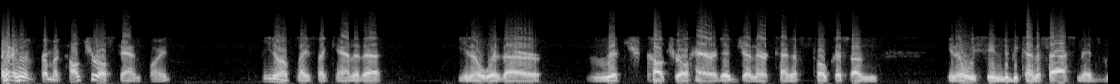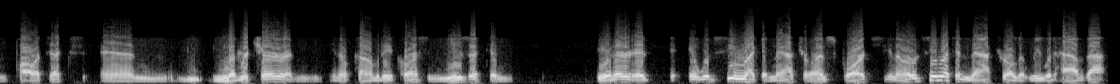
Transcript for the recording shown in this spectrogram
from a cultural standpoint, you know, a place like Canada, you know, with our rich cultural heritage and our kind of focus on, you know, we seem to be kind of fascinated with politics and literature and you know comedy, of course, and music and theater. It it, it would seem like a natural and sports. You know, it would seem like a natural that we would have that.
